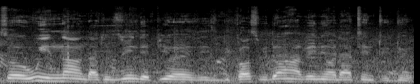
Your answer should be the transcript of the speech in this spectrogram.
So we now that is doing the POS is because we don't have any other thing to do.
